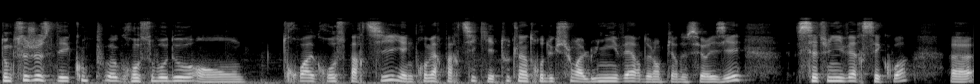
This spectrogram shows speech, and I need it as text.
Donc ce jeu se découpe euh, grosso modo en trois grosses parties. Il y a une première partie qui est toute l'introduction à l'univers de l'Empire de Cerisier. Cet univers, c'est quoi? Euh,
